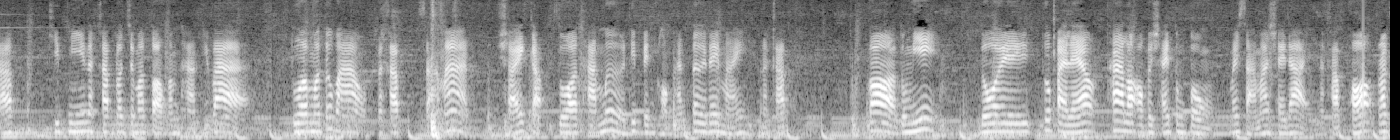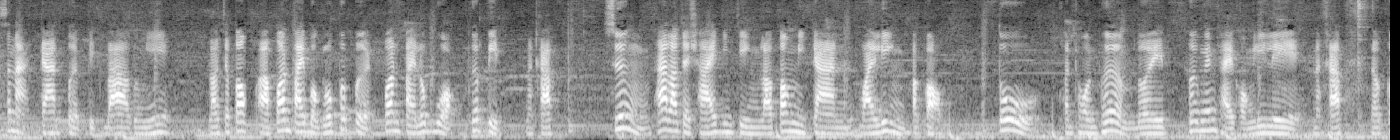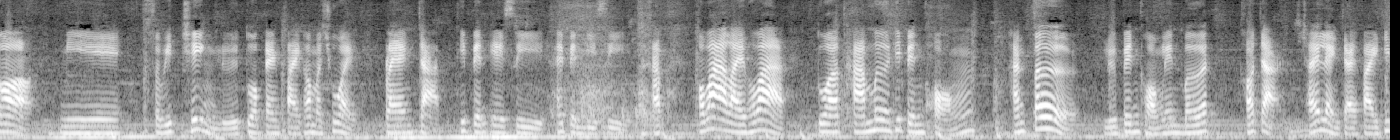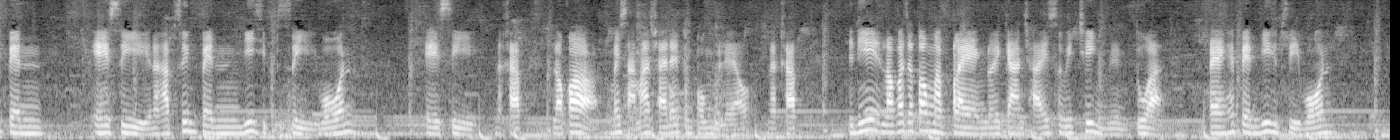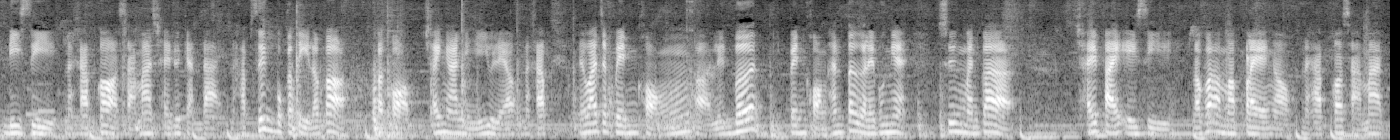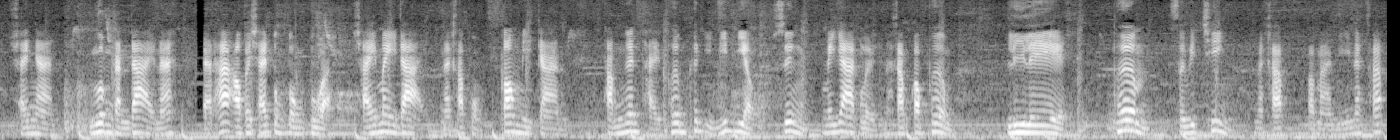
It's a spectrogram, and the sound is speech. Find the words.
ครับ คลิปนี้นะครับเราจะมาตอบคำถามที่ว่าตัวมอเตอร์วาลนะครับสามารถใช้กับตัวไทม์เมอร์ที่เป็นของ Hunter ได้ไหมนะครับ ก็ตรงนี้โดยทั่วไปแล้วถ้าเราเอาไปใช้ตรงๆ ไม่สามารถใช้ได้นะครับ เพราะลักษณะการเปิดปิดวาล์วตรงนี้ เราจะต้องอป้อนไฟบวกลบเพื่อเปิด ป้อนไฟลบบวกเพื่อปิดนะครับ ซึ่งถ้าเราจะใช้จริงๆ เราต้องมีการไวริงประกอบตู้คอนโทรลเพิ่ม โดยเพิ่มเงื่อนไขของรีเลย์นะครับ แล้วก็มี สวิตชิ่งหรือตัวแปลงไฟเข้ามาช่วย แปลงจากที่เป็น AC ให้เป็น DC นะครับ เพราะว่าอะไรเพราะว่าตัวไทม์เมอร์ที่เป็นของ Hunter หรือเป็นของ r a n b i r d เขาจะใช้แหล่งจ่ายไฟที่เป็น AC นะครับ ซึ่งเป็น 24 โวลต์ AC นะครับ แล้วก็ไม่สามารถใช้ได้ตรงๆอยู่แล้วนะครับ ทีนี้เราก็จะต้องมาแปลงโดยการใช้สวิตชิ่งหนึ่งตัว แปลงให้เป็น 24 โวลต์ DC นะครับก็สามารถใช้ด้วยกันได้นะครับ ซึ่งปกติแล้วก็ประกอบใช้งานอย่างนี้อยู่แล้วนะครับ ไม่ว่าจะเป็นของเลนเบิร์ดเป็นของ Hunter อะไรพวกเนี้ยซึ่งมันก็ใช้ไฟ AC เราก็เอามาแปลงเอานะครับ ก็สามารถใช้งานร่วมกันได้นะ แต่ถ้าเอาไปใช้ตรงๆตัวใช้ไม่ได้นะครับผมต้องมีการทำเงื่อนไขเพิ่มขึ้นอีกนิดเดียว ซึ่งไม่ยากเลยนะครับ ก็เพิ่มรีเลย์เพิ่มสวิตชิ่งนะครับ ประมาณนี้นะครับ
